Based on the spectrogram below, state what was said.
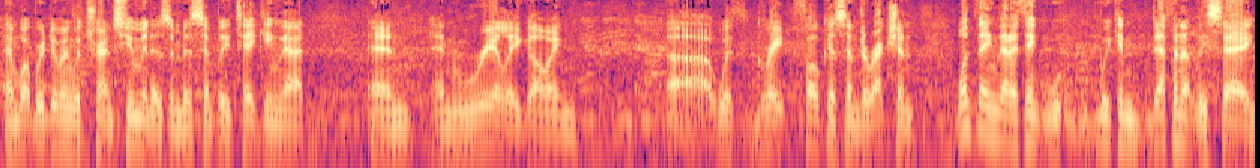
And what we're doing with transhumanism is simply taking that and and really going uh, with great focus and direction. One thing that I think w- we can definitely say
